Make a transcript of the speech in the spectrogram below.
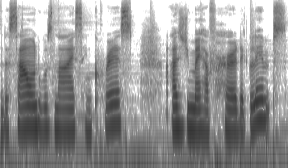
The sound was nice and crisp, as you may have heard a glimpse.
